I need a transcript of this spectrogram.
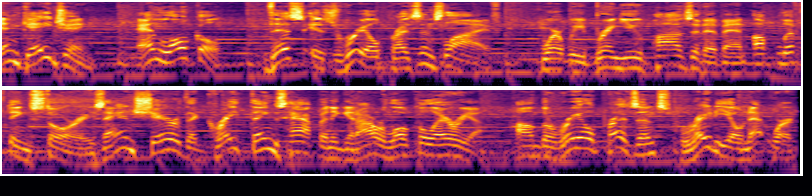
engaging, and local. This is Real Presence Live where we bring you positive and uplifting stories and share the great things happening in our local area on the Real Presence Radio Network.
